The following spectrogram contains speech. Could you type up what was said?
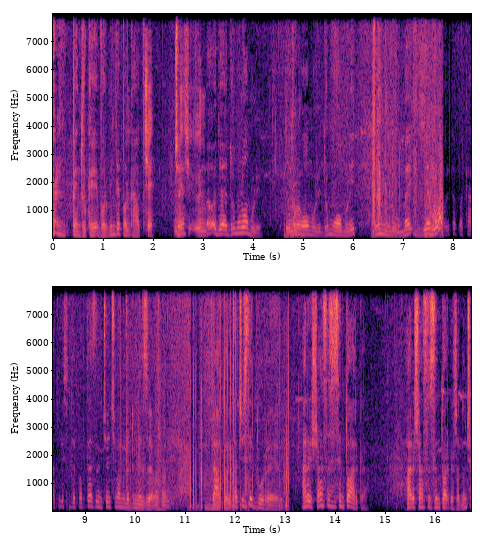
Pentru că vorbim de păcat, Ce? Ce? Deci, în, uh, de drumul omului. drumul, drumul omului, drumul omului în lume, el, datorită păcatului, se depărtează în ce în ce mai mult de Dumnezeu. Uh-huh. Datorită acestei dureri, are șansa să se întoarcă. Are șansa să se întoarcă și atunci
